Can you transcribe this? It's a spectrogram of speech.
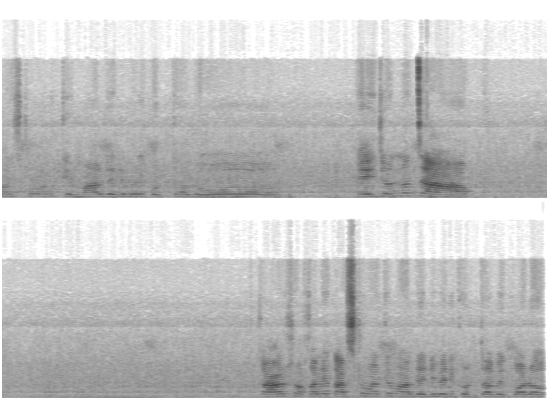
কাস্টমারকে মাল ডেলিভারি করতে হবে, ও, এই জন্য চাপ। কাল সকালে কাস্টমারকে মাল ডেলিভারি করতে হবে, করো।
